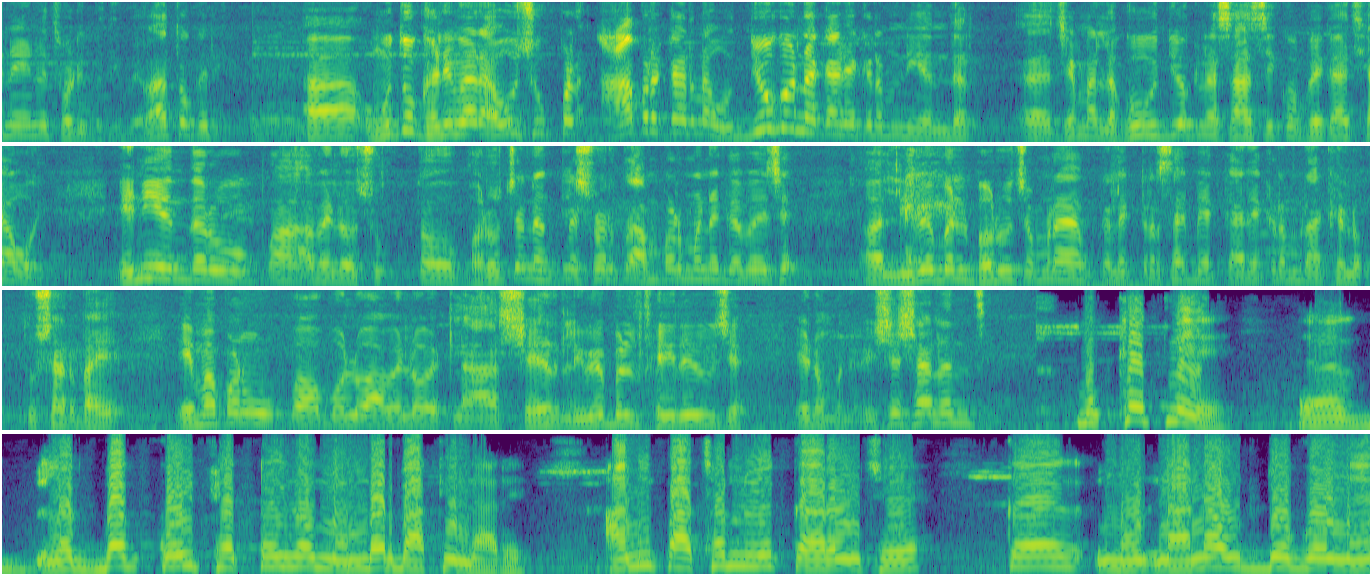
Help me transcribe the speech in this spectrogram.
અને એને થોડી બધી વાતો કરી. હું તો ઘણીવાર આવું છું, પણ આ પ્રકારના ઉદ્યોગોના કાર્યક્રમની અંદર જેમાં લઘુ ઉદ્યોગના સાહસિકો ભેગા થયા હોય, એની અંદર હું આવેલો છું. તો ભરૂચ અને અંકલેશ્વર તો આમ પણ મને ગમે છે. લિવેબલ ભરૂચ હમણાં કલેક્ટર સાહેબે એક કાર્યક્રમ રાખેલો, તુષારભાઈએ. એમાં પણ હું બોલવા આવેલો, એટલે આ શહેર લિવેબલ થઈ રહ્યું છે, એનો મને વિશેષ આનંદ છે. મુખ્યત્વે લગભગ કોઈ ફેક્ટરીનો મેમ્બર બાકી ના રહે. આની પાછળનું એક કારણ છે કે નાના ઉદ્યોગોને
